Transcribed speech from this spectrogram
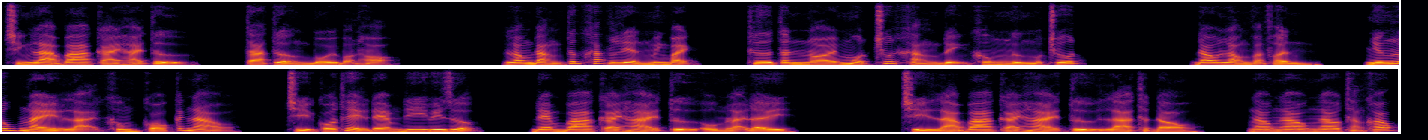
chính là ba cái hài tử, ta tưởng bồi bọn họ. Long đẳng tức khắc liền minh bạch, thư tân nói một chút khẳng định không ngừng một chút. Đau lòng vạn phần, nhưng lúc này lại không có cách nào, chỉ có thể đem đi vi dược, đem ba cái hải tử ôm lại đây. Chỉ là ba cái hải tử là thật đau, ngao ngao ngao thẳng khóc.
